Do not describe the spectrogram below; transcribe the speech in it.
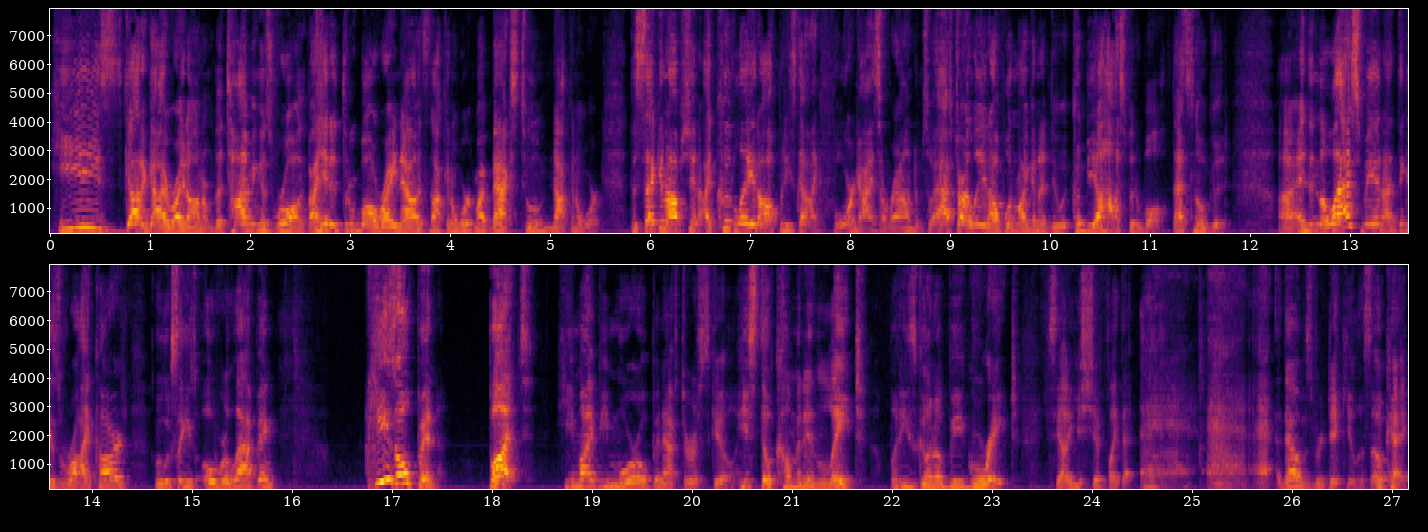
He's got a guy right on him. The timing is wrong. If I hit a through ball right now, it's not going to work. My back's to him, not going to work. The second option, I could lay it off, but he's got like four guys around him. So after I lay it off, what am I going to do? It could be a hospital ball. That's no good. Uh, and then the last man, I think, is Rijkaard, who looks like he's overlapping. He's open, but he might be more open after a skill. He's still coming in late, but he's going to be great. See how you shift like that? Eh, eh, eh. That was ridiculous. Okay,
